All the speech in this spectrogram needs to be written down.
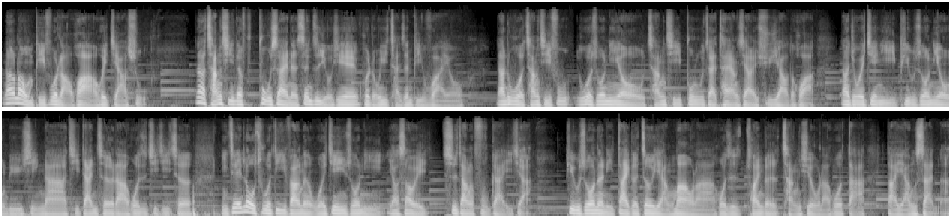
那让我们皮肤老化会加速。那长期的曝晒呢，甚至有些会容易产生皮肤癌哦。那如果长期曝，如果说你有长期暴露在太阳下的需要的话，那就会建议，譬如说你有旅行啦、骑单车啦，或者是骑机车，你这些露出的地方呢，我会建议说你要稍微适当的覆盖一下。譬如说呢，你戴个遮阳帽啦，或者穿个长袖啦，或打打阳伞啊。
